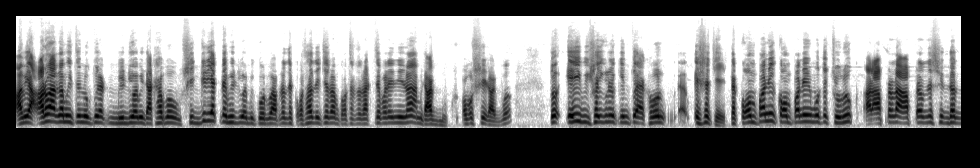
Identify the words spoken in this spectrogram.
আমি আরও আগামীতে নতুন একটা ভিডিও আমি দেখাবো, শিগগিরই একটা ভিডিও আমি করব। আপনাদের কথা দিয়েছিলাম, কথাটা রাখতে পারিনি না, আমি রাখব, অবশ্যই রাখব। তো এই বিষয়গুলো কিন্তু এখন এসেছে। তা কোম্পানি কোম্পানির মতো চলুক, আর আপনারা আপনাদের সিদ্ধান্ত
